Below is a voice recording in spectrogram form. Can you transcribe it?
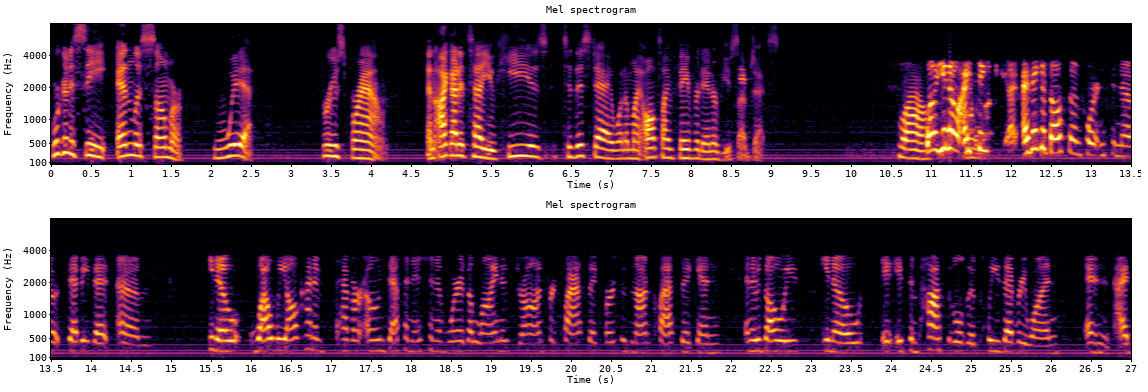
We're going to see Endless Summer with Bruce Brown. And I got to tell you, he is, to this day, one of my all time favorite interview subjects. Wow. Well, you know, I think I think it's also important to note, Debbie, that um, you know, while we all kind of have our own definition of where the line is drawn for classic versus non-classic, and and there's always, you know, it, it's impossible to please everyone, and I,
